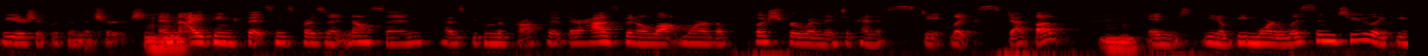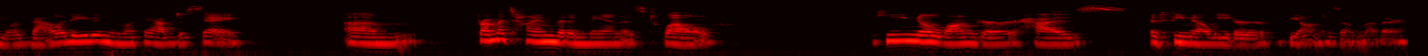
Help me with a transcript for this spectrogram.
leadership within the church and Mhm. i think that since president nelson has become the prophet there has been a lot more of a push for women to kind of stay like step up Mhm. and you know be more listened to like be more validated in what they have to say um, from a time that a man is 12 he no longer has a female leader beyond his own mother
